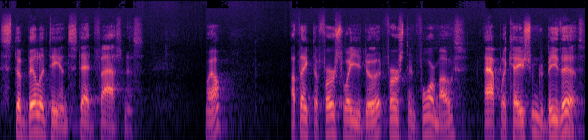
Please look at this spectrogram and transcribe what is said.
stability and steadfastness? Well, I think the first way you do it, first and foremost, application would be this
